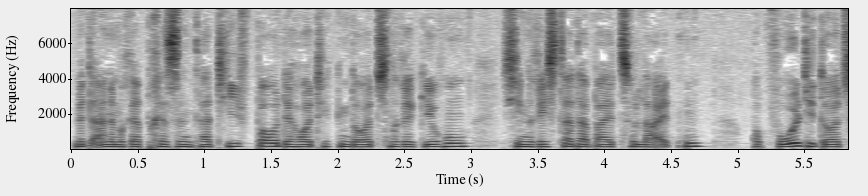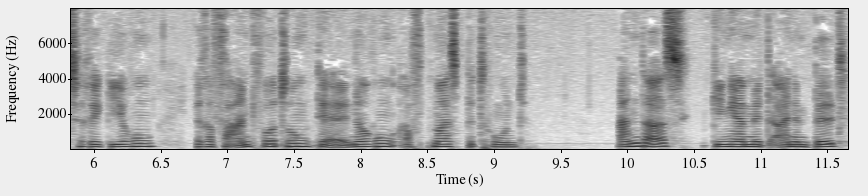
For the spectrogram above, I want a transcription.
mit einem Repräsentativbau der heutigen deutschen Regierung schien Richter dabei zu leiten, obwohl die deutsche Regierung ihre Verantwortung der Erinnerung oftmals betont. Anders ging er mit einem Bild,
